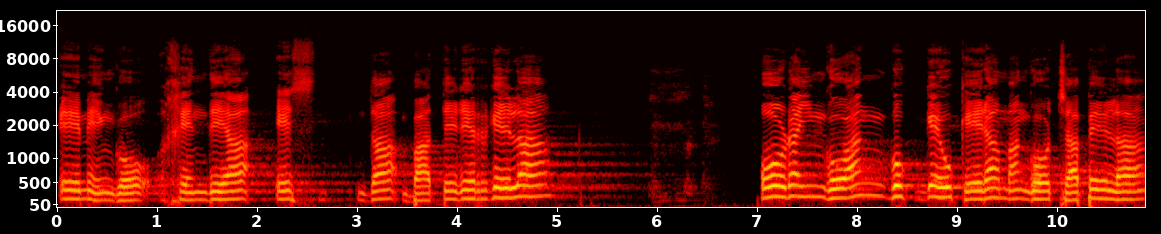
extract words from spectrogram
Hemengo jendea ez da bater ergela. Oraingoan guk geuk eramango txapela.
